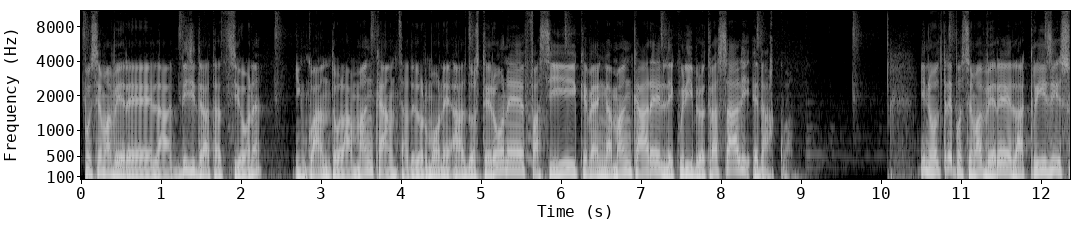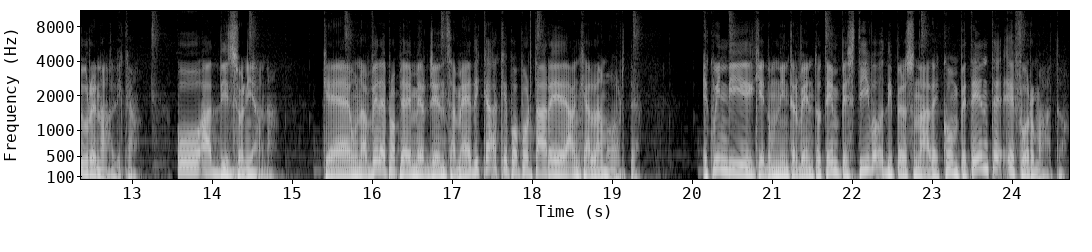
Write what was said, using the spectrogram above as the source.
Possiamo avere la disidratazione, in quanto la mancanza dell'ormone aldosterone fa sì che venga a mancare l'equilibrio tra sali ed acqua. Inoltre possiamo avere la crisi surrenalica o addisoniana, che è una vera e propria emergenza medica che può portare anche alla morte. E quindi chiede un intervento tempestivo di personale competente e formato.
